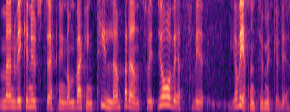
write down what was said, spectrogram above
Men vilken utsträckning de verkligen tillämpar den, så vitt jag vet, så vet jag vet inte hur mycket det är.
